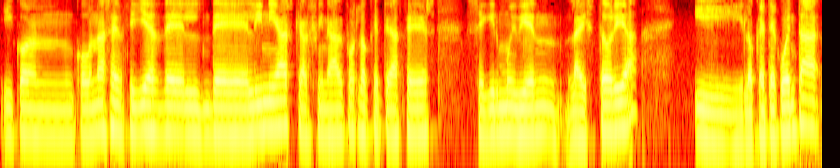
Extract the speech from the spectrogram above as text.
y con, con una sencillez de, de líneas que al final pues lo que te hace es seguir muy bien la historia y lo que te cuenta,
